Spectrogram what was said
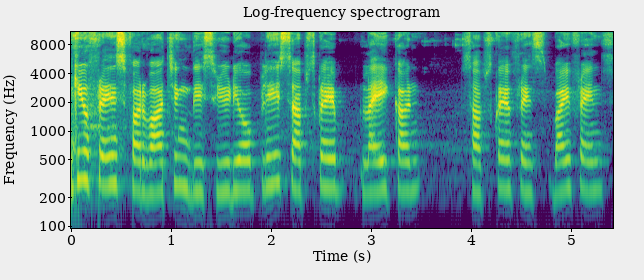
Thank you friends for watching this video please subscribe like and subscribe friends bye friends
